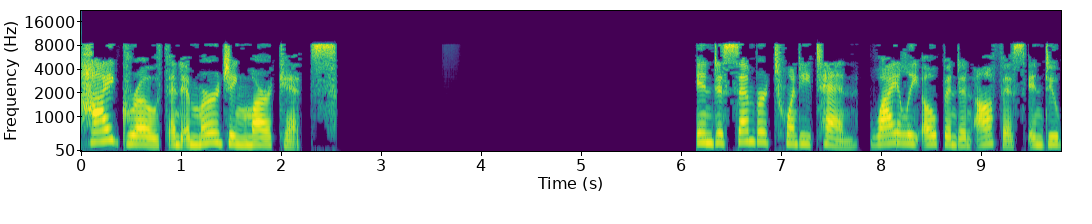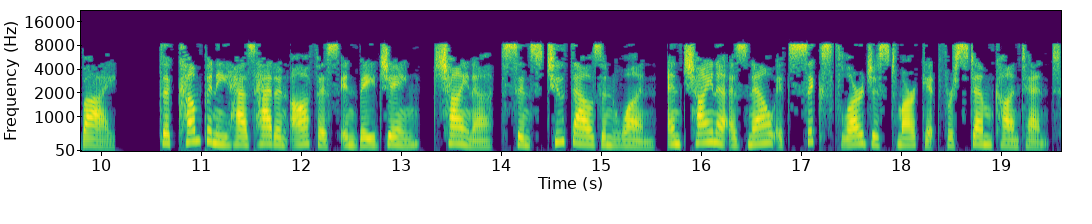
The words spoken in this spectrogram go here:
High growth and emerging markets. In December 2010, Wiley opened an office in Dubai. The company has had an office in Beijing, China, since 2001, and China is now its sixth largest market for STEM content.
